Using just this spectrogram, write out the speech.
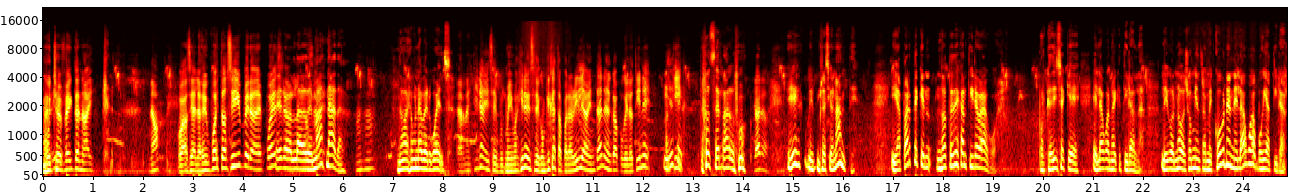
mucho efecto no hay. ¿No? O sea, los impuestos sí, pero después. Pero la no demás nada. No, es una vergüenza. Ernestina dice, me imagino que se le complica hasta para abrir la ventana acá, porque lo tiene Y aquí. todo cerrado. Claro. Es impresionante. Y aparte que no te dejan tirar agua, porque dice que el agua no hay que tirarla. Le digo, no, yo mientras me cobren el agua voy a tirar.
